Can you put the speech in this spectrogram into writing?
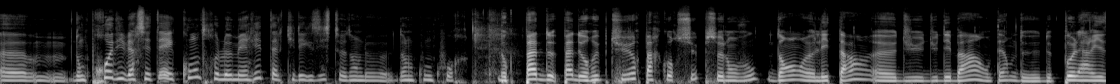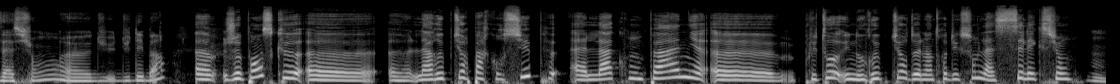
Euh, donc pro-diversité et contre le mérite tel qu'il existe dans le, dans le concours. Donc pas de, pas de rupture Parcoursup, selon vous, dans euh, l'état euh, du, du, débat en termes de, de polarisation du, du, débat? Je pense que la rupture Parcoursup, elle accompagne plutôt une rupture de l'introduction de la sélection hmm.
